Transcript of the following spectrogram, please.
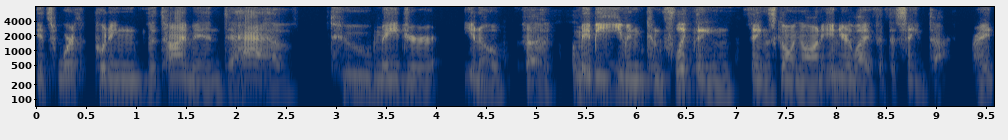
it's worth putting the time in to have two major you know uh, maybe even conflicting things going on in your life at the same time right?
